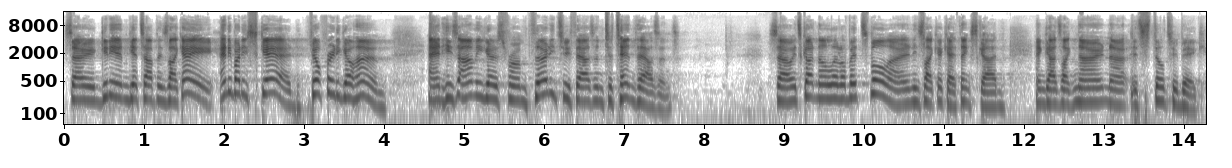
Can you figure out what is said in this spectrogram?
So Gideon gets up and is like, Hey, anybody scared? Feel free to go home. and his army goes from 32,000 to 10,000. So it's gotten a little bit smaller. And he's like, okay, thanks, God. And God's like, no, no, it's still too big.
